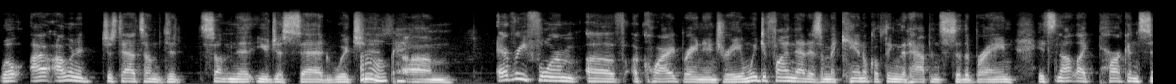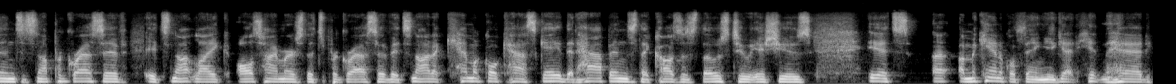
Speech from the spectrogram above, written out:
Well, I, I want to just add something to something that you just said, which oh, is okay. um, every form of acquired brain injury, and we define that as a mechanical thing that happens to the brain. It's not like Parkinson's, it's not progressive, it's not like Alzheimer's that's progressive, it's not a chemical cascade that happens that causes those two issues. It's a, a mechanical thing. You get hit in the head,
